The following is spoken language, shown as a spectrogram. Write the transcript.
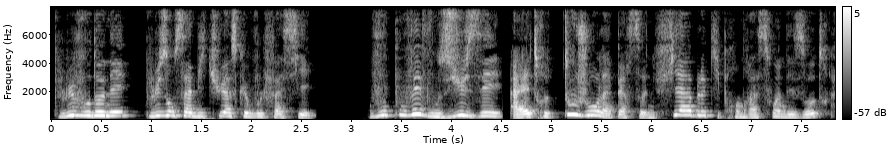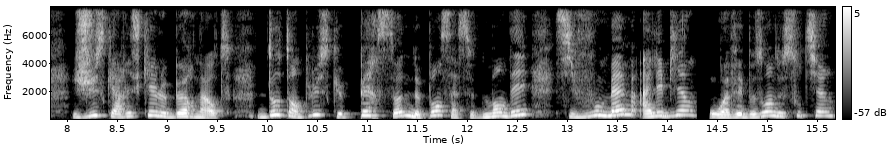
plus vous donnez, plus on s'habitue à ce que vous le fassiez. Vous pouvez vous user à être toujours la personne fiable qui prendra soin des autres jusqu'à risquer le burn-out, d'autant plus que personne ne pense à se demander si vous-même allez bien ou avez besoin de soutien.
